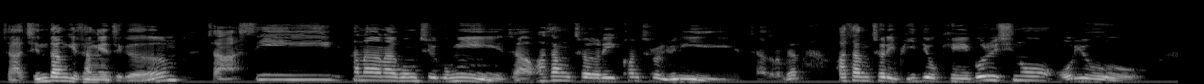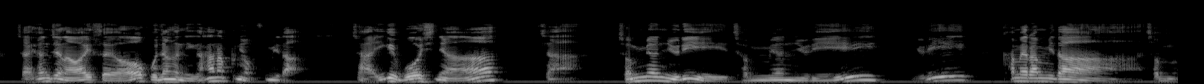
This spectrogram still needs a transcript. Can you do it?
자, 진단기상에 지금 자, C110702 자, 화상 처리 컨트롤 유닛 자, 그러면 화상 처리 비디오 케이블 신호 오류 자, 현재 나와 있어요. 고장은 이거 하나뿐이 없습니다. 자, 이게 무엇이냐? 자, 전면 유리, 전면 유리, 유리 카메라입니다. 전,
